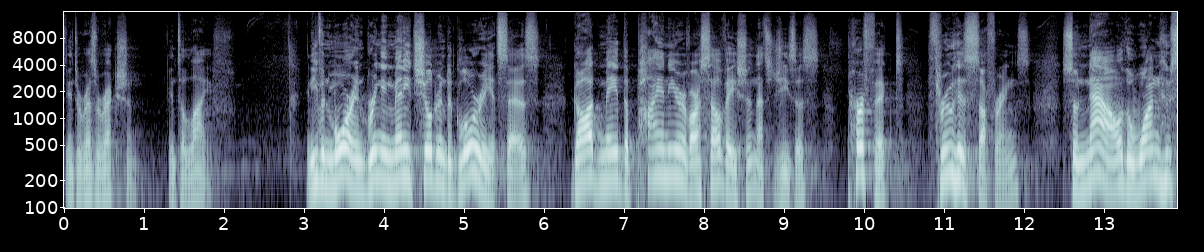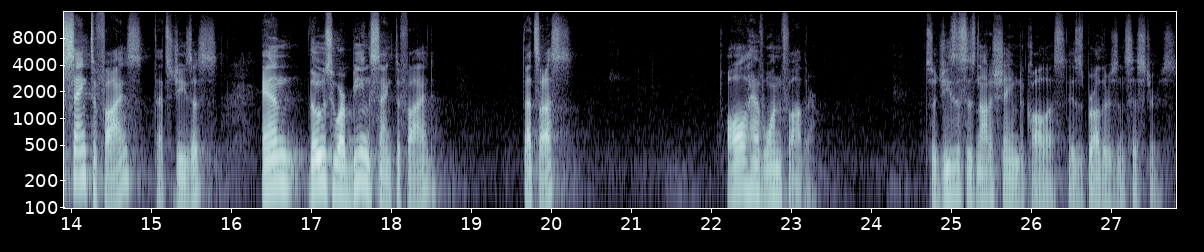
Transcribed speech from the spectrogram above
into resurrection, into life. And even more, in bringing many children to glory, it says, God made the pioneer of our salvation, that's Jesus, perfect through his sufferings. So now the one who sanctifies, that's Jesus, and those who are being sanctified, that's us, all have one Father. So Jesus is not ashamed to call us his brothers and sisters.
